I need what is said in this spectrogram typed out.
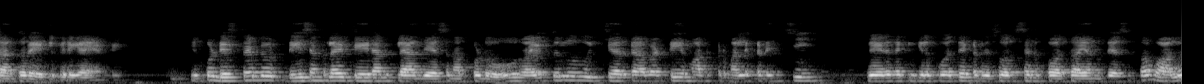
దాంతో రేట్లు పెరిగాయండి. ఇప్పుడు డిస్ట్రిబ్యూట్ డీసెంట్రలైజ్ చేయడానికి ప్లాన్ చేసినప్పుడు రైతులు ఇచ్చారు కాబట్టి మాకు ఇక్కడ మళ్ళీ ఇక్కడ నుంచి వేరే దగ్గరికి వెళ్ళిపోతే ఇక్కడ రిసోర్స్ అని పోతాయి అన్న ఉద్దేశంతో వాళ్ళు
